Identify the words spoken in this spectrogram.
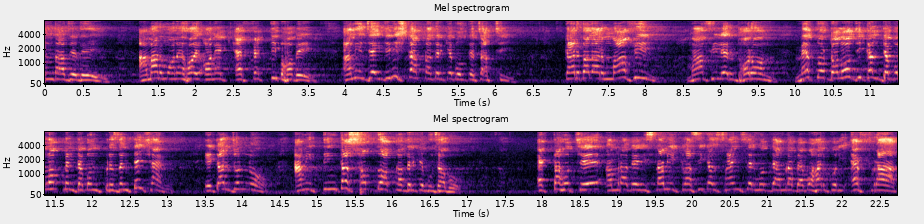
আন্দাজে দেই, আমার মনে হয় অনেক এফেক্টিভ হবে। আমি যেই জিনিসটা আপনাদেরকে বলতে চাচ্ছি, কারবালার মাহফিল, মাহফিলের ধরন মেথোডোলজিক্যাল ডেভেলপমেন্ট এবং প্রেজেন্টেশন এটার জন্য আমি তিনটা শব্দ আপনাদেরকে বুঝাবো। একটা হচ্ছে আমাদের ইসলামিক ক্লাসিক্যাল সায়েন্সের মধ্যে আমরা ব্যবহার করি এফরাত।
